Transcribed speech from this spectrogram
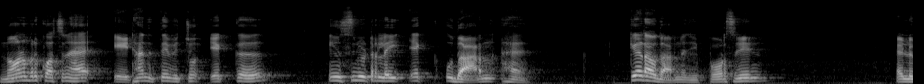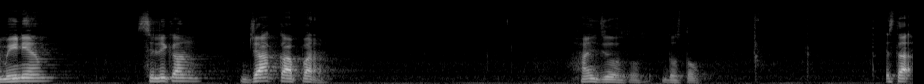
9 ਨੰਬਰ ਕੁਐਸਚਨ ਹੈ, ਹੇਠਾਂ ਦਿੱਤੇ ਵਿੱਚੋਂ ਇੱਕ ਇਨਸੂਲੇਟਰ ਲਈ ਇੱਕ ਉਦਾਹਰਨ ਹੈ। ਕਿਹੜਾ ਉਦਾਹਰਨ ਹੈ ਜੀ? ਪੋਰਸਲੀਨ ਐਲੂਮੀਨੀਅਮ ਸਿਲੀਕਨ ਜਾਂ ਕਾਪਰ ਹਾਂਜੀ ਦੋਸਤੋ ਦੋਸਤੋ। ਇਸ ਦਾ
